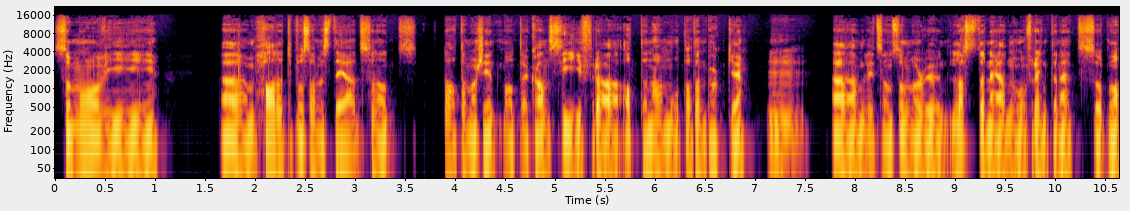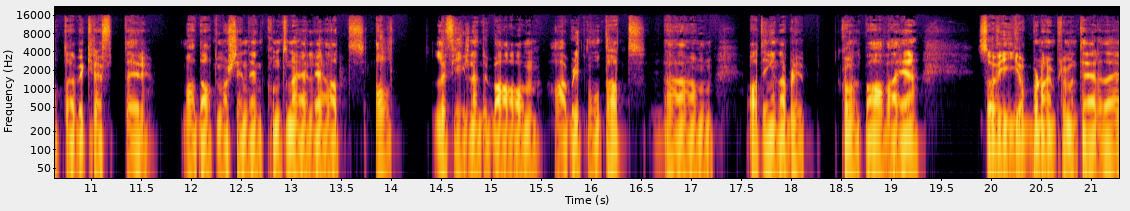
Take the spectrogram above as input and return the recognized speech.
så må vi um, ha dette på samme sted, sånn at datamaskinen på en måte kan si ifra at den har mottatt en pakke. Mm. Um, litt sånn som når du laster ned noe fra internett, så på en måte bekrefter datamaskinen din kontinuerlig at alle filene du ba om, har blitt mottatt, um, og at ingen har blitt kommet på avveie. Så vi jobber nå å implementere det,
